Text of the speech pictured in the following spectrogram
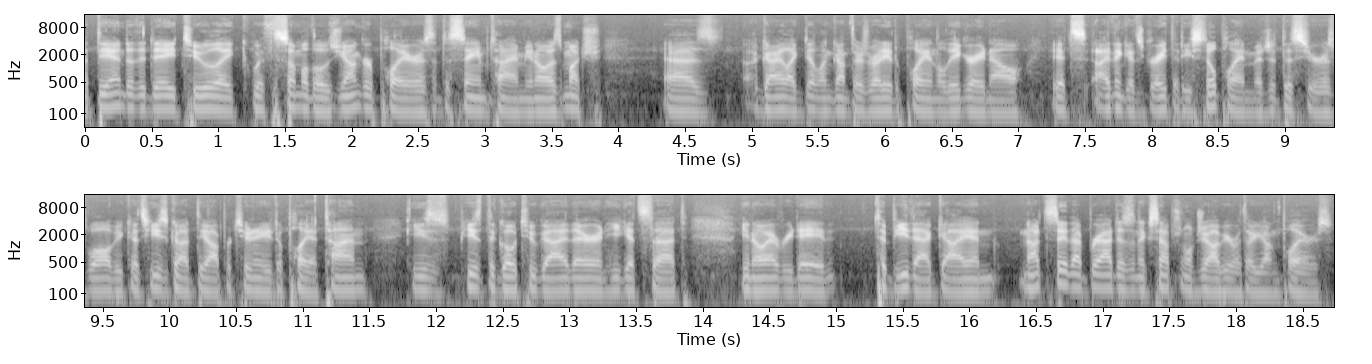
at the end of the day, too, like with some of those younger players, at the same time, you know, as much as a guy like Dylan Guenther's ready to play in the league right now, it's I think it's great that he's still playing midget this year as well because he's got the opportunity to play a ton. He's he's the go-to guy there, and he gets that, you know, every day to be that guy. And not to say that Brad does an exceptional job here with our young players.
